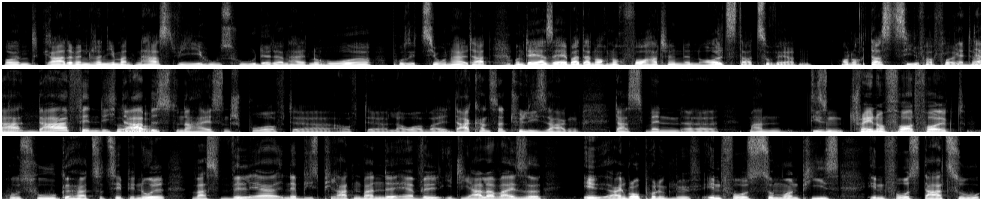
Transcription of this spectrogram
Und gerade wenn du dann jemanden hast wie Who's Who, der dann halt eine hohe Position halt hat und der ja selber dann auch noch vorhatte, ein All-Star zu werden. auch noch das Ziel verfolgt ja, da, hat. Da finde ich, So. da bist du einer heißen Spur auf der, auf der Lauer, weil da kannst du natürlich sagen, dass wenn äh, man diesem Train of Thought folgt, Who's Who gehört zu CP0, was will er in der Beast-Piratenbande? Er will idealerweise in, ein Rope-Poneglyph, Infos zum One Piece, Infos dazu,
